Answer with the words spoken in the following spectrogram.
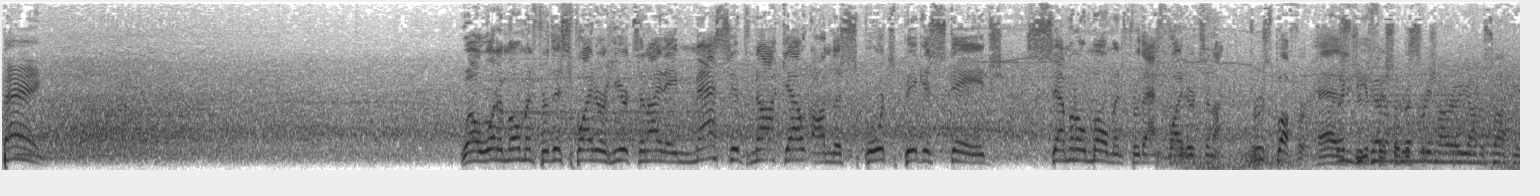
Bang. Well, what a moment for this fighter here tonight. A massive knockout on the sport's biggest stage. Seminal moment for that fighter tonight. Bruce Buffer has Ladies the official gentlemen, referee. Mario Yamasaki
